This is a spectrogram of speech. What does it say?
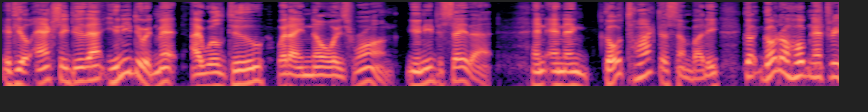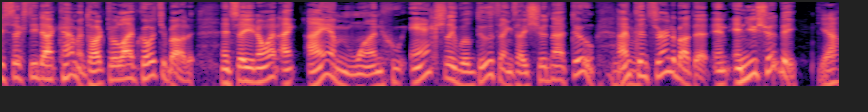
if you'll actually do that, you need to admit, I will do what I know is wrong. You need to say that. And, and then go talk to somebody. Go, go to HopeNet360.com and talk to a life coach about it. And say, you know what? I, I am one who actually will do things I should not do. I'm mm-hmm. concerned about that. And, and you should be. Yeah.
